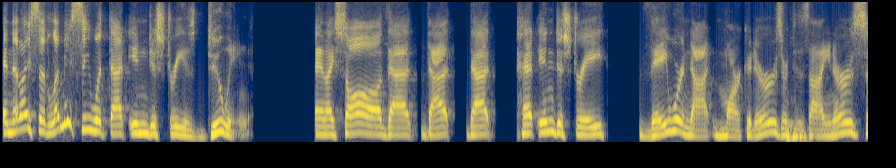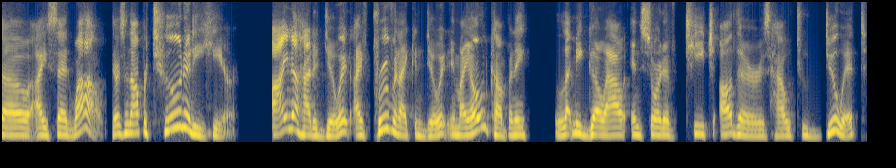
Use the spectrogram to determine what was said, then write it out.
And then I said, let me see what that industry is doing and I saw that that that pet industry they were not marketers or designers. So I said, wow, there's an opportunity here. I know how to do it. I've proven I can do it in my own company. Let me go out and sort of teach others how to do it.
